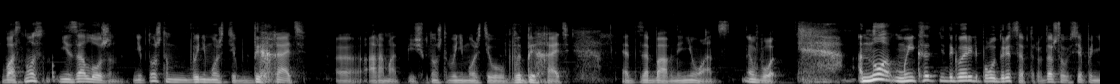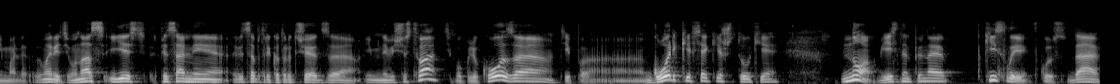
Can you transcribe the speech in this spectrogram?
у вас нос не заложен. Не потому, что вы не можете вдыхать э, аромат пищи, потому что вы не можете его выдыхать. Это забавный нюанс. Вот. Но мы, кстати, не договорили по поводу рецепторов, да, чтобы все понимали. Смотрите, у нас есть специальные рецепторы, которые отвечают за именно вещества, типа глюкоза, типа э, горькие всякие штуки. Но есть, например, кислый вкус, да,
